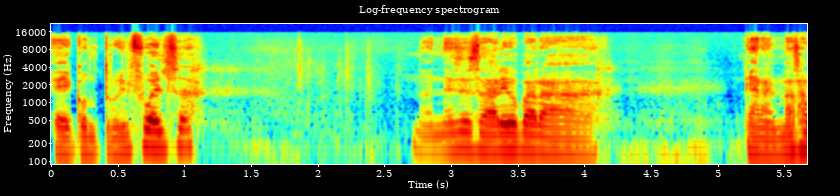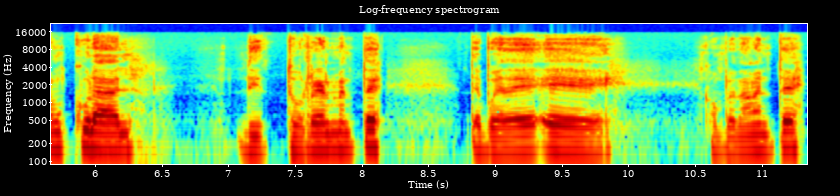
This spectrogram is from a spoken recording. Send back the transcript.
eh, construir fuerza. No es necesario para ganar masa muscular. Tú realmente te puedes eh, completamente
